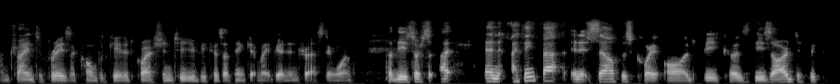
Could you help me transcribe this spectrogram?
I'm trying to phrase a complicated question to you because I think it might be an interesting one. But these are, I, and I think that in itself is quite odd because these are difficult.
